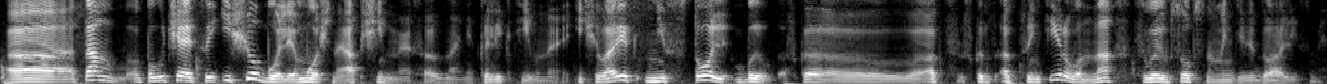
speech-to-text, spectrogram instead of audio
А, там получается еще более мощное общинное сознание, коллективное. И человек не столь был акцентирован на своем собственном индивидуализме.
